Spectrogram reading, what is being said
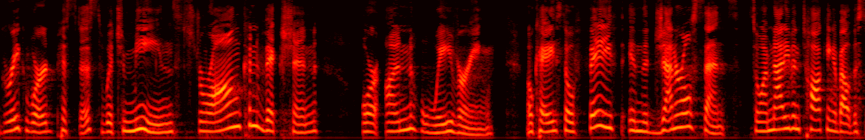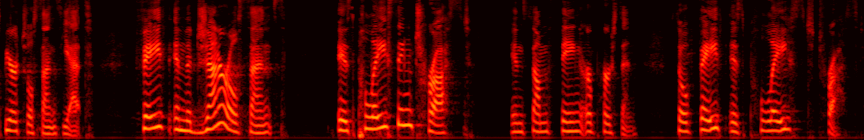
Greek word pistis, which means strong conviction or unwavering. Okay, so faith in the general sense, so I'm not even talking about the spiritual sense yet. Faith in the general sense is placing trust in something or person. So faith is placed trust.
